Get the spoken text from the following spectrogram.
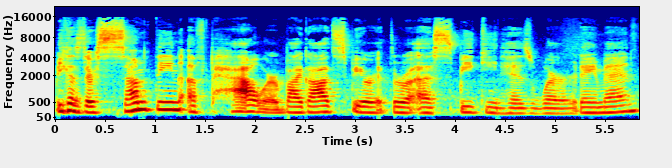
because there's something of power by God's Spirit through us speaking His word. Amen.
